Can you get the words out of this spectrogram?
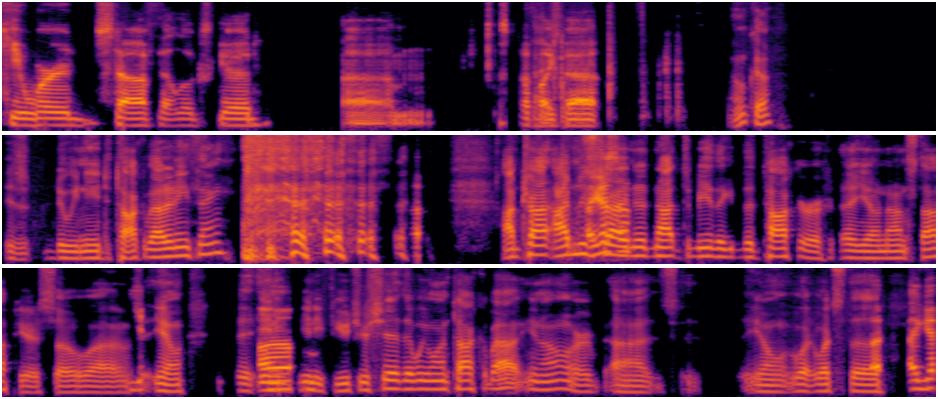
keyword stuff that looks good, um, stuff like that. Okay. Is do we need to talk about anything? I'm trying. I'm just trying I'm- to not to be the, the talker, uh, you know, nonstop here. So, uh, Yeah. you know, any, Um, any future shit that we want to talk about, you know, or uh, you know, what what's the I guess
